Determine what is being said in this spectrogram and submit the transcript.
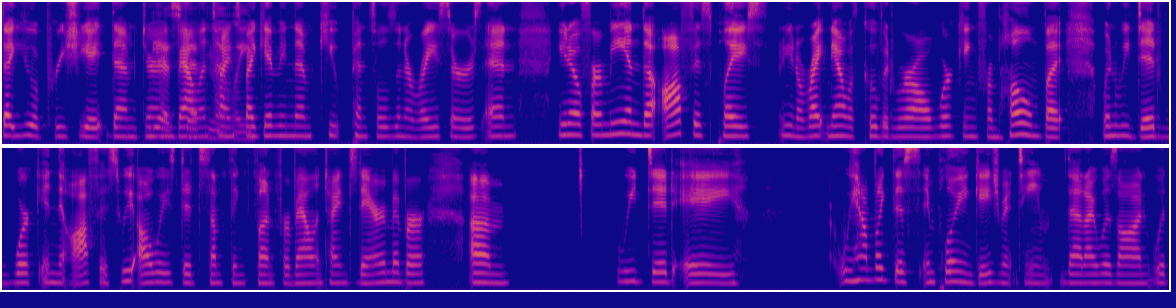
that you appreciate them during Yes, Valentine's definitely. by giving them cute pencils and erasers. And, you know, for me in the office place, you know, right now with COVID, we're all working from home. But when we did work in the office, we always did something fun for Valentine's Day. I remember um, we did a. We had like this employee engagement team that I was on with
